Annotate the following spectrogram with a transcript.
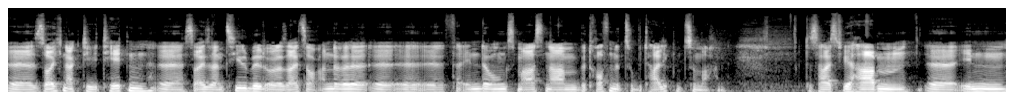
äh, solchen Aktivitäten, äh, sei es ein Zielbild oder sei es auch andere äh, äh Veränderungsmaßnahmen, Betroffene zu Beteiligten zu machen. Das heißt, wir haben äh, in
